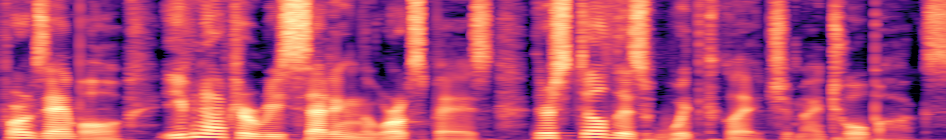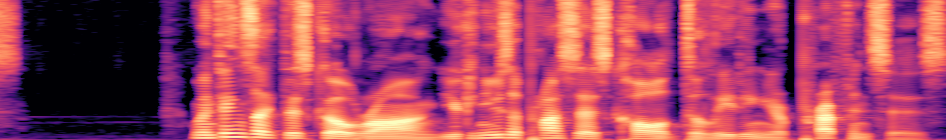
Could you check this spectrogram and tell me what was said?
For example, even after resetting the workspace, there's still this width glitch in my toolbox. When things like this go wrong, you can use a process called deleting your preferences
